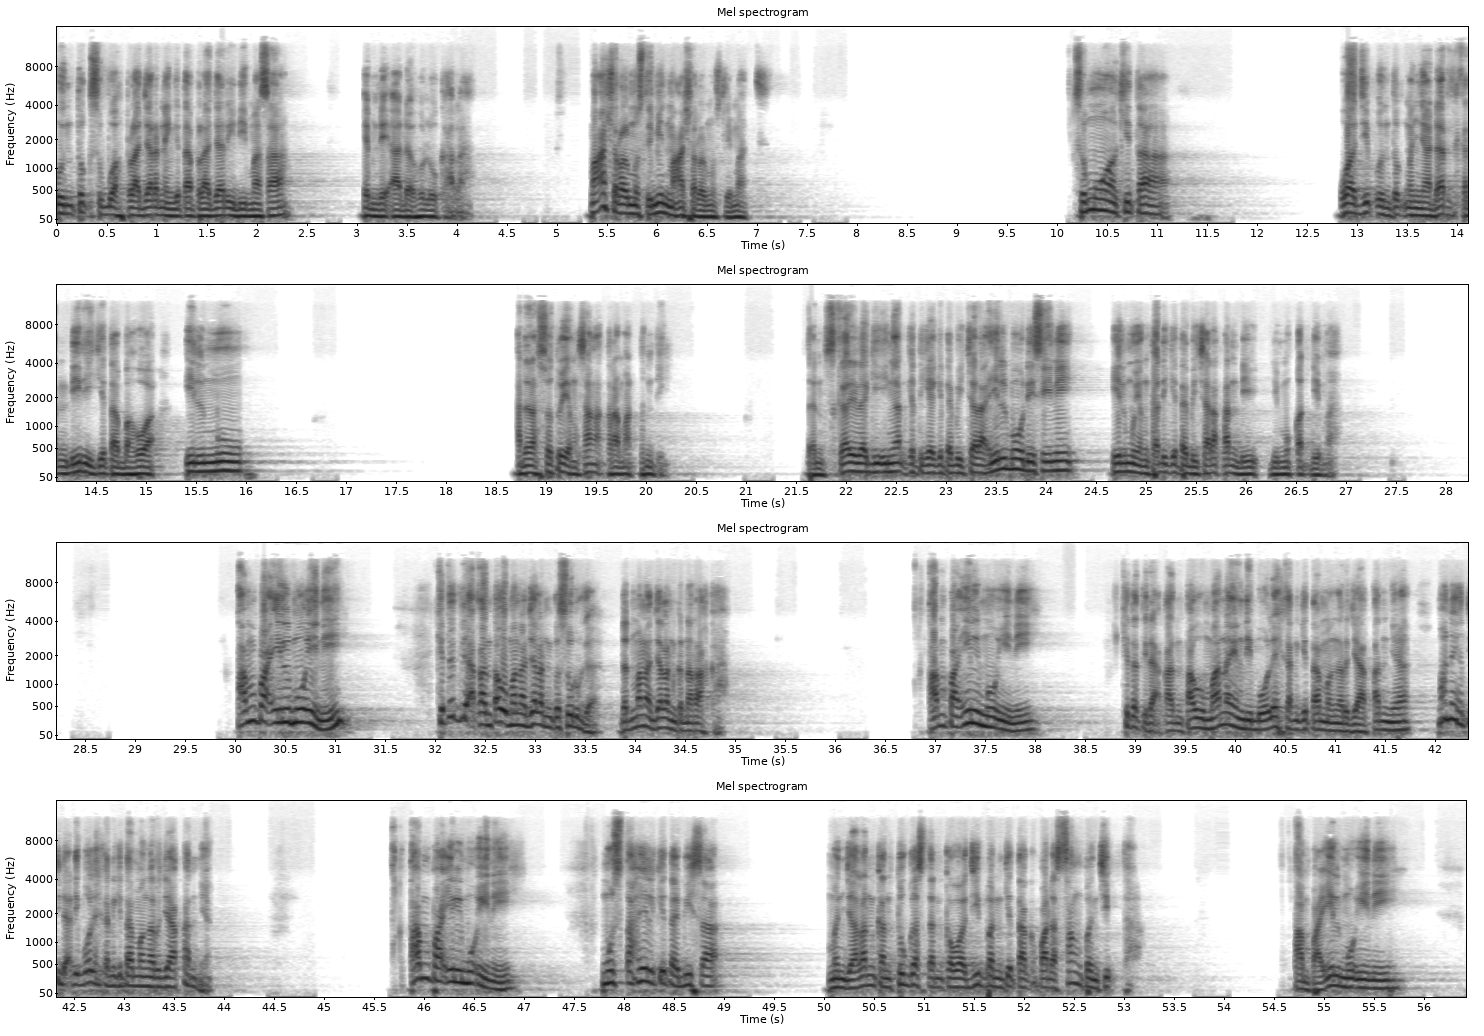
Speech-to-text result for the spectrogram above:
untuk sebuah pelajaran yang kita pelajari di masa MDA dahulu kala. Ma'asyiral muslimin, ma'asyiral muslimat. Semua kita wajib untuk menyadarkan diri kita bahwa ilmu adalah sesuatu yang sangat teramat penting. Dan sekali lagi ingat ketika kita bicara ilmu di sini, ilmu yang tadi kita bicarakan di, di mukaddimah. Tanpa ilmu ini, kita tidak akan tahu mana jalan ke surga dan mana jalan ke neraka. Tanpa ilmu ini, kita tidak akan tahu mana yang dibolehkan kita mengerjakannya, mana yang tidak dibolehkan kita mengerjakannya. Tanpa ilmu ini, mustahil kita bisa menjalankan tugas dan kewajiban kita kepada Sang Pencipta. Tanpa ilmu ini,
